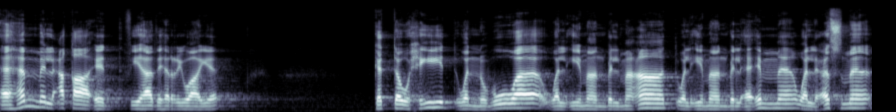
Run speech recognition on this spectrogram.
أهم العقائد في هذه الرواية كالتوحيد والنبوة والإيمان بالمعاد والإيمان بالأئمة والعصمة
